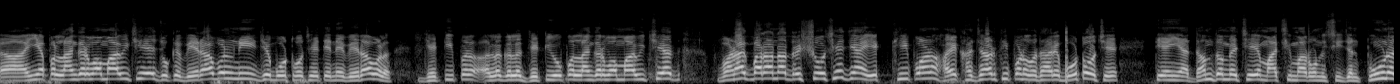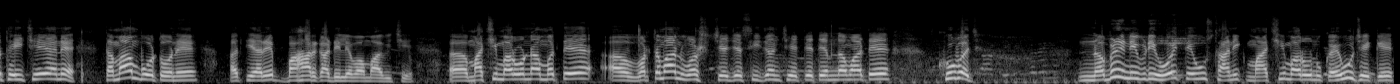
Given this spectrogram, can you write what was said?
અહીંયા પર લાંગરવામાં આવી છે. જો કે વેરાવળની જે બોટો છે તેને વેરાવળ જેટી પર અલગ અલગ જેટીઓ પર લાંગરવામાં આવી છે. વણાકબારાના દ્રશ્યો છે, જ્યાં એકથી પણ એક હજારથી પણ વધારે બોટો છે. તે અહીંયા ધમધમે છે. માછીમારોની સિઝન પૂર્ણ થઈ છે અને તમામ બોટોને અત્યારે બહાર કાઢી લેવામાં આવી છે. માછીમારોના મતે વર્તમાન વર્ષ છે, જે સિઝન છે તે તેમના માટે ખૂબ જ નબળી નીવડી હોય તેવું સ્થાનિક માછીમારોનું કહેવું છે કે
